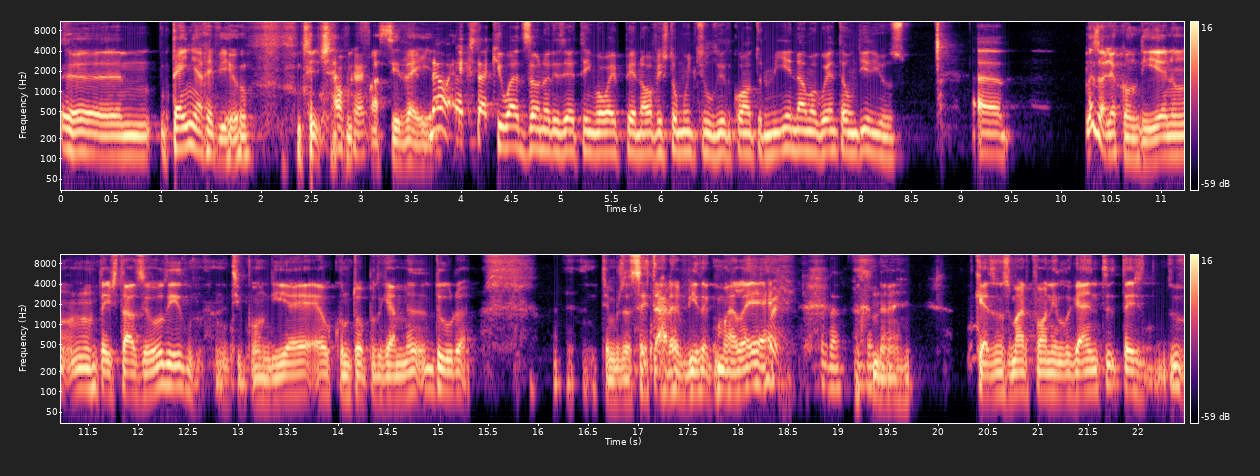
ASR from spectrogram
Uh, tem a review, já okay. não faço ideia. Não, é que está aqui o Adzone a dizer que tem o OEP9 e estou muito iludido com a autonomia e não aguenta um dia de uso. Uh, mas olha que um dia não, não tens estado iludido. Tipo, um dia é, é o com topo de gama dura. Temos de aceitar a vida como ela é. Pois, verdade, verdade. Não é? Queres um smartphone elegante, tens de,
